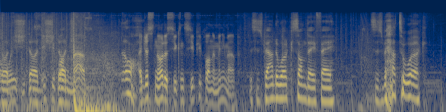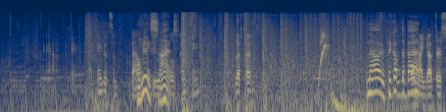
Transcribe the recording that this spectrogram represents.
Oh, Dodge, wait, you can dodge, on the dodge. map. Oh, I just noticed you can see people on the minimap. this is bound to work someday, Faye. This is about to work. Yeah, okay. I think that's a I'm getting sniped. Left side. No, pick up the bat. Oh my god, there's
